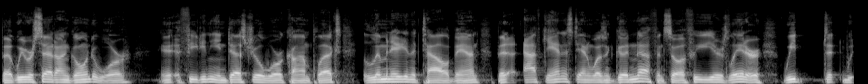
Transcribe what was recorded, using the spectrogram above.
But we were set on going to war, eh, feeding the industrial war complex, eliminating the Taliban. But Afghanistan wasn't good enough. And so a few years later, we, we,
